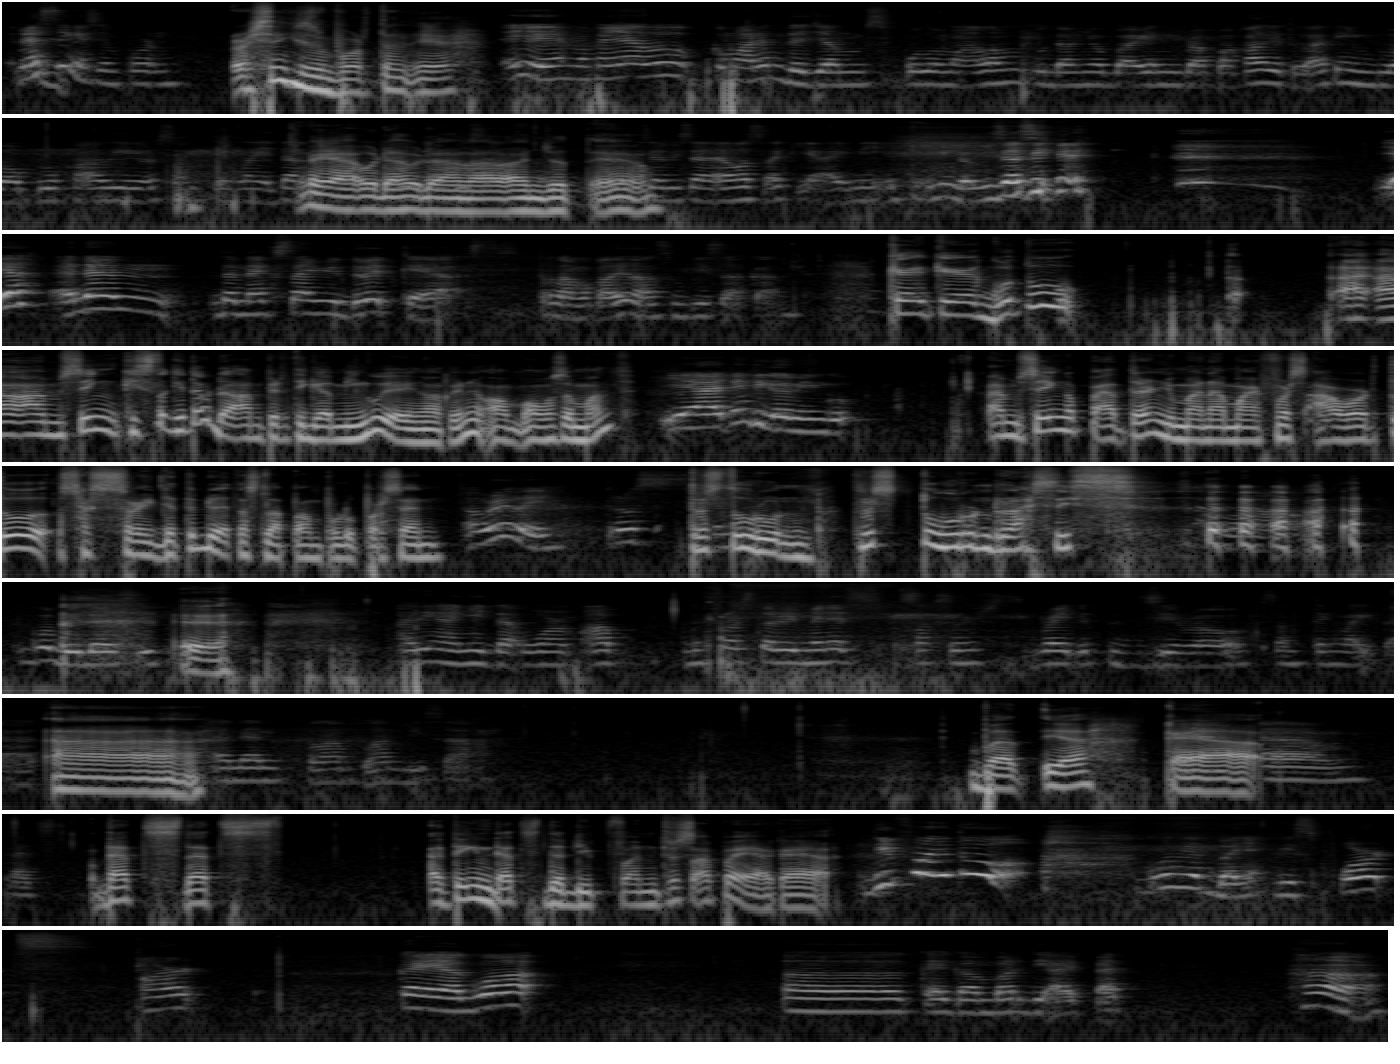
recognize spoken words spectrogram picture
resting is important resting is important ya Iya, makanya lu kemarin udah jam 10 malam udah nyobain berapa kali tuh? I think 20 kali or something like that. Ya, udah- udah bisa. nggak lanjut, ya. Nggak bisa-bisa. I was like, ya ini ini nggak bisa sih. yeah, and then the next time you do it kayak pertama kali langsung bisa kan. kayak kayak gue tuh I, I, I'm seeing kita kita udah hampir tiga minggu ya ngelakuin ini almost a month. Ya, I think 3 minggu. I'm seeing a pattern di mana my first hour tuh success rate tuh di atas 80%. Oh really? Terus Terus turun, terus turun drastis. Wow. Gue beda sih. Iya. I think I need that warm up. The first 30 minutes success rate itu zero, something like that. Ah, And then pelan-pelan bisa. but ya kayak Um, that's that's that's I think that's the deep fun. Terus apa ya kayak Deep fun itu gue lihat banyak di sports, art, kayak gue eh kayak gambar di iPad. Hah,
